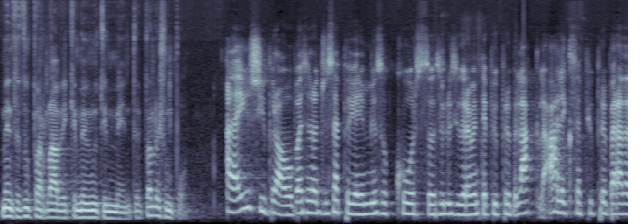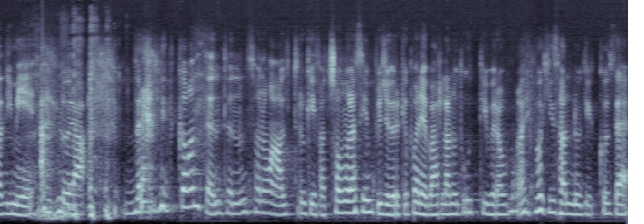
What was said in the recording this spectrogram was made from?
mentre tu parlavi e che mi è venuto in mente parlaci un po' Allora, io ci provo, poi se no Giuseppe viene in mio soccorso, se lui sicuramente è più preparato, Alex è più preparata di me. Allora, branded content non sono altro che, facciamola semplice perché poi ne parlano tutti, però magari pochi sanno che cos'è.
